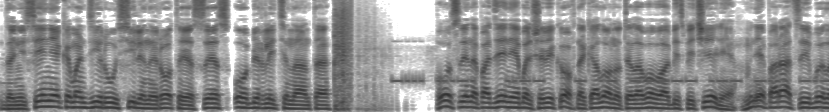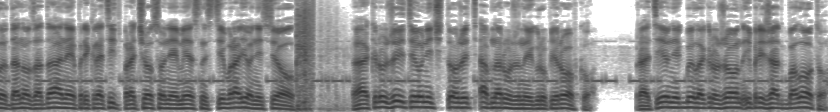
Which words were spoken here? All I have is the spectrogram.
Донесение командиру усиленной роты СС обер-лейтенанта После нападения большевиков на колонну тылового обеспечения мне по рации было дано задание прекратить прочесывание местности в районе сел. Окружить и уничтожить обнаруженную группировку. Противник был окружен и прижат к болоту.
